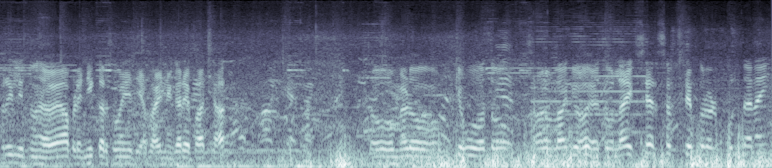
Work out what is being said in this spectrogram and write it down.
ફરી લીધું. હવે આપણે નીકળશું અહીંયા આ ભાઈને ઘરે પાછા. તો મેળો કેવો હતો? સારો લાગ્યો હોય તો લાઈક શેર સબસ્ક્રાઈબ કરવાનું ભૂલતા નહીં.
